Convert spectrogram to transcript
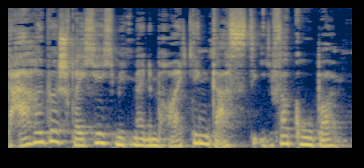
darüber spreche ich mit meinem heutigen Gast Eva Gruber.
